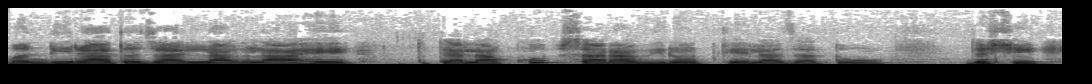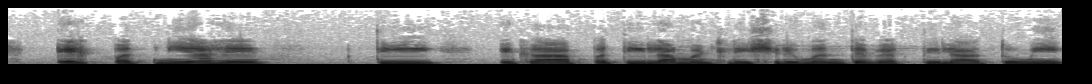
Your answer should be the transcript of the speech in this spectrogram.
मंदिरात जायला लागला आहे तर त्याला खूप सारा विरोध केला जातो. जशी एक पत्नी आहे ती एका पतीला म्हटली श्रीमंत व्यक्तीला तुम्ही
